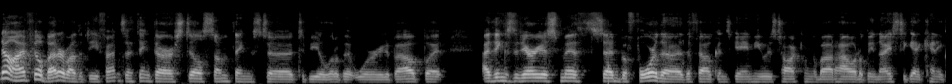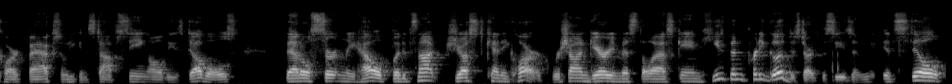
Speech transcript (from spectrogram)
No, I feel better about the defense. I think there are still some things to to be a little bit worried about, but I think Za'Darius Smith said before the the Falcons game, he was talking about how it'll be nice to get Kenny Clark back so he can stop seeing all these doubles. That'll certainly help, but it's not just Kenny Clark. Rashan Gary missed the last game. He's been pretty good to start the season. It's still,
